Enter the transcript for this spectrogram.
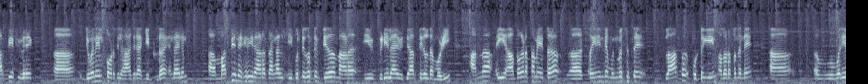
ആർ പി എഫ് ഇവരെ ജുവനൈൽ കോടതിയിൽ ഹാജരാക്കിയിട്ടുണ്ട്. എന്തായാലും മദ്യലഹരിയിലാണ് തങ്ങൾ ഈ കുറ്റകൃത്യം ചെയ്തതെന്നാണ് ഈ പിടിയിലായ വിദ്യാർത്ഥികളുടെ മൊഴി. അന്ന് ഈ അപകട സമയത്ത് ട്രെയിനിന്റെ മുൻവശത്തെ ഗ്ലാസ് പൊട്ടുകയും അതോടൊപ്പം തന്നെ വലിയ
